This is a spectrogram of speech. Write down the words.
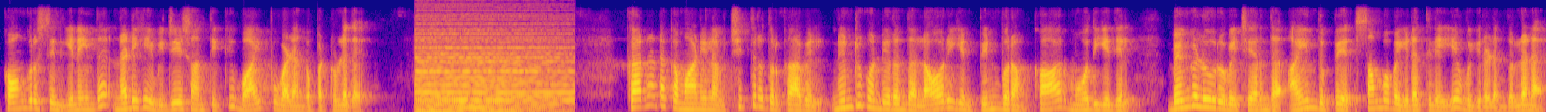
காங்கிரஸில் இணைந்த நடிகை விஜயசாந்திக்கு வாய்ப்பு வழங்கப்பட்டுள்ளது. கர்நாடக மாநிலம் சித்ரதுர்காவில் நின்று கொண்டிருந்த லாரியின் பின்புறம் கார் மோதியதில் பெங்களூருவைச் சேர்ந்த ஐந்து பேர் சம்பவ இடத்திலேயே உயிரிழந்துள்ளனர்.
